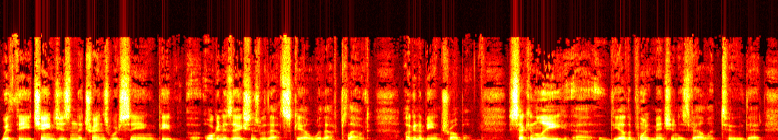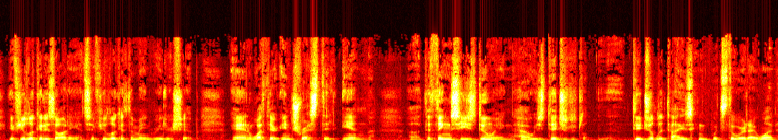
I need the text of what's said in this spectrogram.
with the changes and the trends we're seeing, pe- uh, organizations without scale, without clout, are going to be in trouble. Secondly, uh, the other point mentioned is valid too. That if you look at his audience, if you look at the main readership, and what they're interested in, uh, the things he's doing, how he's digital digitalizing what's the word I want?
